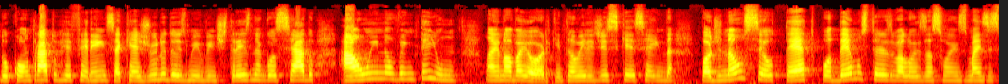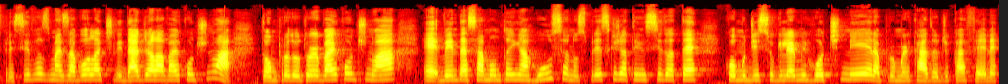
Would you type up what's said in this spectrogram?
do contrato referência, que é julho de 2023, negociado a 1,91 lá em Nova York. Então ele disse que esse ainda pode não ser o teto, podemos ter valorizações mais expressivas, mas a volatilidade ela vai continuar. Então o produtor vai continuar é, vendo essa montanha russa nos preços que já tem sido até, como disse o Guilherme, rotineira para o mercado de café, né?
